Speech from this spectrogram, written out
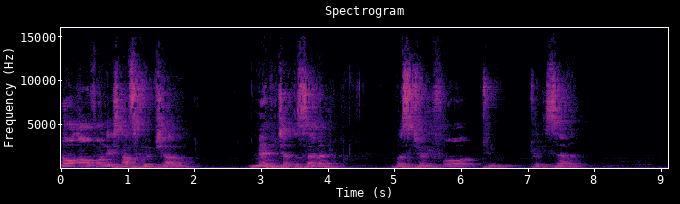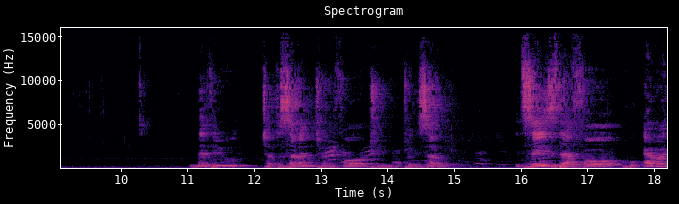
Now, our foundational scripture, Matthew chapter 7, verse 24 to 27. Matthew chapter 7, 24 to 27. It says, Therefore, whoever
